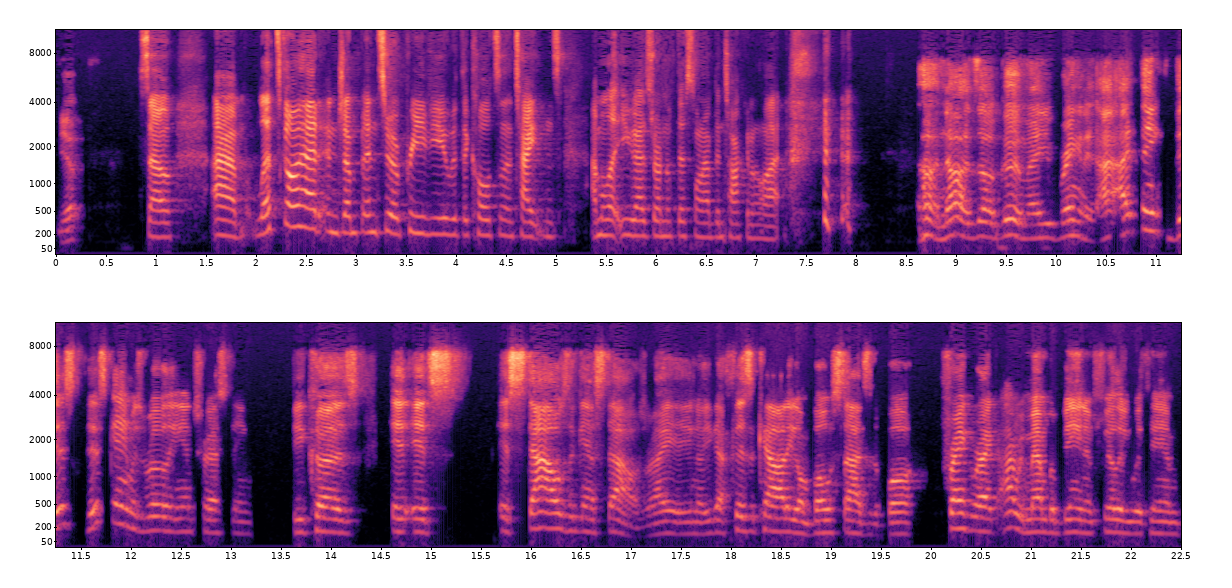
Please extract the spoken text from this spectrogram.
yep. So um, let's go ahead and jump into a preview with the Colts and the Titans. I'm gonna let you guys run with this one. I've been talking a lot. Oh, no, it's all good, man. You're bringing it. I, I think this this game is really interesting because it, it's it's styles against styles, right? You know, you got physicality on both sides of the ball. Frank Reich, I remember being in Philly with him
